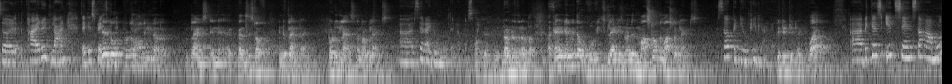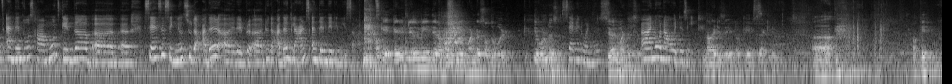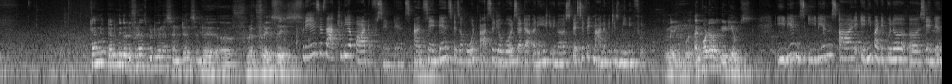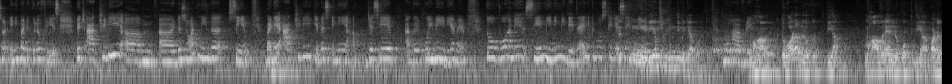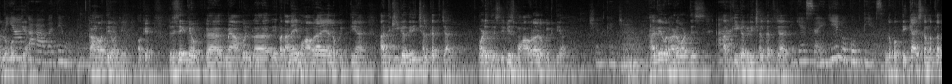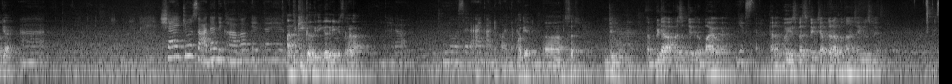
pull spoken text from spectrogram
sir, thyroid gland that is There present. are total, total how many glands in uh, consist of endocrine gland? Total glands, number of glands. Uh, sir, I don't know the numbers. Okay, don't know the number. Uh, can you tell me the which gland is known as master of the master glands? Sir, pituitary gland. Pituitary gland. Why? Uh, because it sends the hormones and then those hormones give the uh, uh sends the signals to the other uh, uh, to the other glands and then they release the hormones. Okay, can you tell me there are how many wonders of the world? Kitne wonders? Seven wonders. Seven wonders. Uh, no, now it is eight. Now it is eight. Okay, exactly Uh, okay. Can you tell me the difference between a sentence and a uh, phra- phrase? Phrase. Phrase is actually a part of sentence, and sentence is a whole passage of words that are arranged in a specific manner which is meaningful. Meaningful. And what are idioms? idioms idioms are any particular uh, sentence or any particular phrase which actually um, uh, does not mean the same but they actually give us any uh, जैसे अगर कोई भी idiom है तो वो हमें same meaning नहीं देता है लेकिन वो उसके जैसे idioms को हिंदी में क्या बोलते हैं? मुहावरे। मुहावरे। तो व्हाट आर लोकोक्तियाँ? मुहावरे एंड लोकोक्तियाँ। व्हाट आर लोकोक्तियाँ? कहावतें होती हैं। कहावतें होती हैं। ओके तो जैसे मैं आपको ये बताना ये मुहावरा है या लोकोक्तियाँ हैं? अधकी गगरी छलकत जाए। What is this it is मुहावरा लोकोक्तियाँ। Have you ever heard about this अधकी गगरी छलकत जाए। यस ये लोकोक्ति है लोकोक्ति। क्या इसका मतलब क्या है? शायद जो ज़्यादा दिखावा करता है अधकी गगरी गगरी मीन्स घड़ा। घड़ा। No sir I can't recall that okay sir ji बेटा आपका सब्जेक्ट बायो है। यस सर है ना कोई स्पेसिफिक चैप्टर आप बताना चाहेंगे उसमें?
